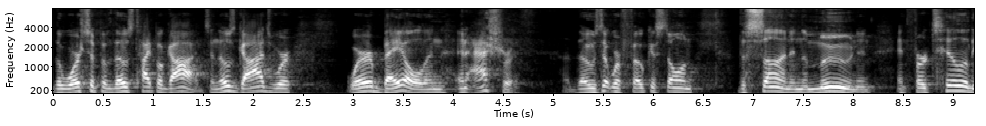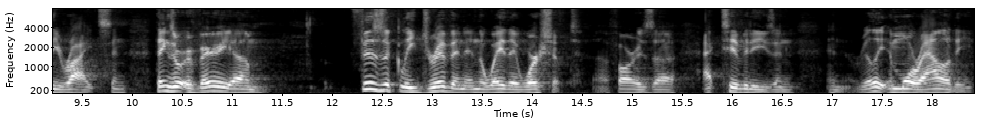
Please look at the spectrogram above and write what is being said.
the worship of those type of gods. And those gods were, were Baal and, and Ashereth, those that were focused on the sun and the moon and, and fertility rites and things that were very um, physically driven in the way they worshiped, uh, as far as uh, activities and, and really immorality.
